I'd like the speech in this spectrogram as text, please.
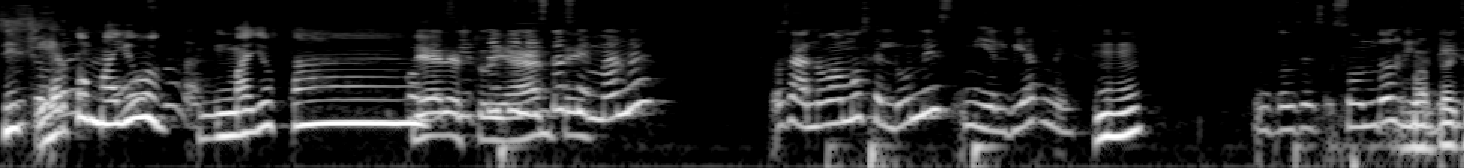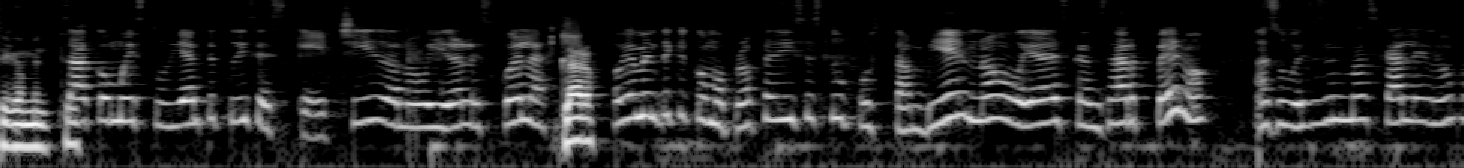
Sí, es cierto, mayo, cosas. mayo está... Con Día del decirte que en esta semana, o sea, no vamos el lunes ni el viernes. Entonces, son dos días. Prácticamente. o sea, como estudiante tú dices, qué chido, no voy a ir a la escuela. Claro. Obviamente que como profe dices tú, pues también, ¿no? Voy a descansar, pero a su vez es más jale, ¿no?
